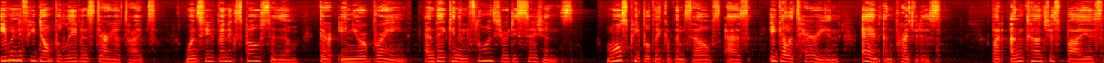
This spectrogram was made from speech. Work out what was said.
Even if you don't believe in stereotypes, once you've been exposed to them, they're in your brain and they can influence your decisions. Most people think of themselves as egalitarian and unprejudiced, but unconscious bias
